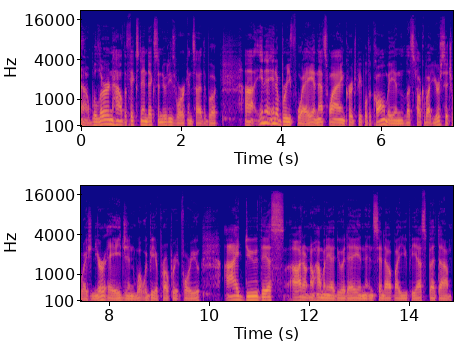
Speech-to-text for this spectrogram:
uh, we'll learn how the fixed index annuities work inside the book uh, in, a, in a brief way, and that's why I encourage people to call me and let's talk about your situation, your age, and what would be appropriate for you. I do this, I don't know how many I do a day and, and send out by UPS, but um,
